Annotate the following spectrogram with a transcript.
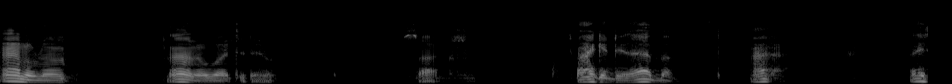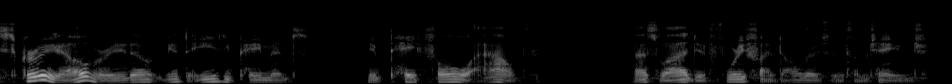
I don't know. I don't know what to do. Sucks. I could do that, but I they screw you over. You don't get the easy payments. You pay full out. That's why I do. Forty-five dollars and some change.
